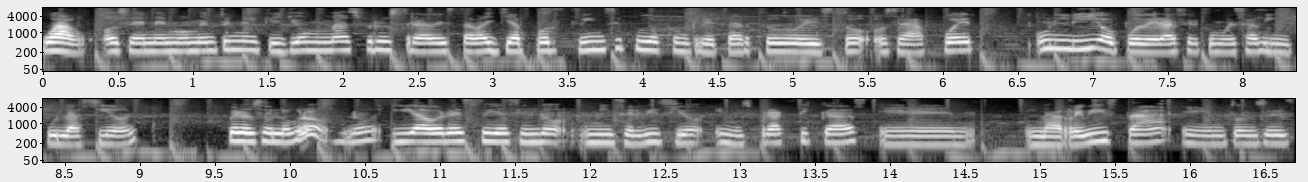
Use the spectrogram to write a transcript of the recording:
wow, o sea, en el momento en el que yo más frustrada estaba, ya por fin se pudo concretar todo esto, o sea, fue un lío poder hacer como esa vinculación, pero se logró, ¿no? Y ahora estoy haciendo mi servicio y mis prácticas en la revista, entonces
